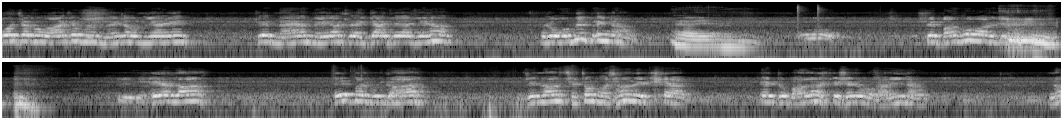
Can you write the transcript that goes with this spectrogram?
ਉਹ ਜਦੋਂ ਆ ਕੇ ਮੈਨੂੰ ਮਿਲਣ ਆਉਂਦੀਆਂ ਨੇ ਕਿ ਮੈਂ ਮੇਰਾ ਕਲੇਜਾ ਜਿਹੜਾ ਜੇ ਨਾ ਰੋ ਵੀ ਪੈਣਾ ਤੇ ਬਾਗੋ ਆ ਗਏ। ਇਹ ਅੱਲਾ ਇਹ ਪਰਵਰਗਾਰ ਜਿਨ੍ਹਾਂ ਸਿੱਟੋਂ ਮਸਾਂ ਵੇਖਿਆ ਇਹ ਦੁਬਾਰਾ ਕਿਸੇ ਨੂੰ ਵਿਖਾਈ ਨਾ। ਨਾ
